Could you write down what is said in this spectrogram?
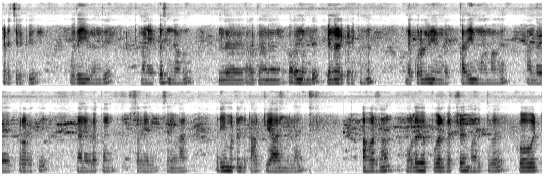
கிடச்சிருக்கு. உதவி வந்து நம்ம எப்போ செஞ்சாலும் இந்த அதுக்கான பலன் வந்து பின்னாடி கிடைக்கும்னு இந்த குரலின் இந்த கதையின் மூலமாக அந்த குரலுக்கு நான் விளக்கம் சொல்லியிருக்கேன் சரிங்களா? அதே மட்டும் இந்த டாக்டர் யாரும் இல்லை. அவர்தான் உலக புகழ்பெற்ற மருத்துவர் Howard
